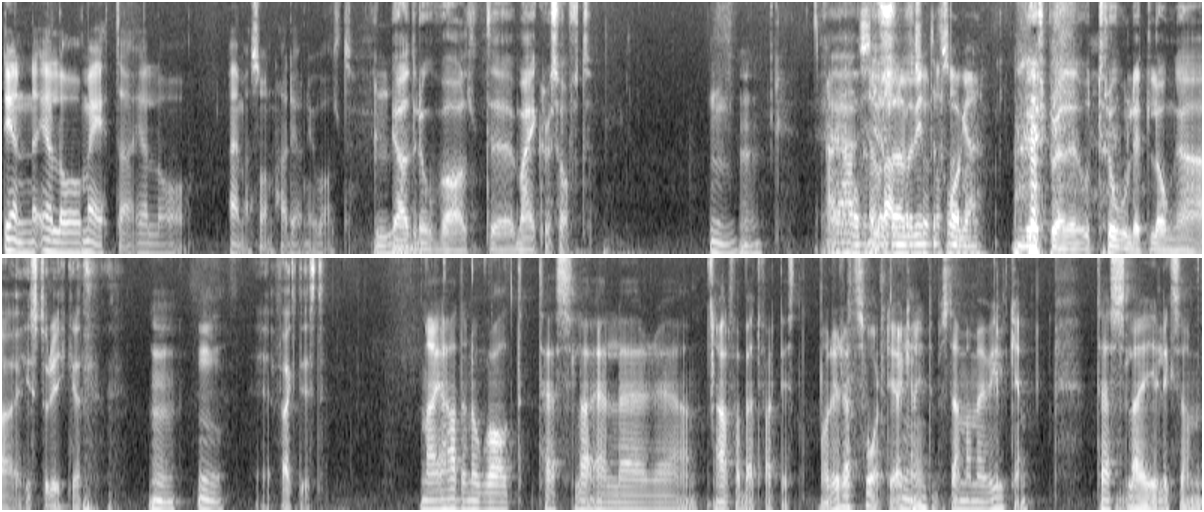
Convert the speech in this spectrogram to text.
Den eller Meta eller Amazon hade jag nog valt. Mm. Jag hade nog valt eh, Microsoft. Mm. Mm. Ja, jag hade nog- Ja, behöver vi inte fråga. Just på den otroligt långa historiken Mm. Mm. eh, faktiskt. Nej, jag hade nog valt Tesla eller eh, Alphabet faktiskt. Och det är rätt svårt, jag kan Mm. inte bestämma mig vilken. Tesla är ju liksom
